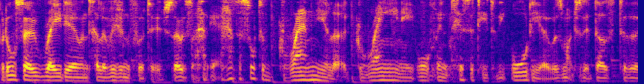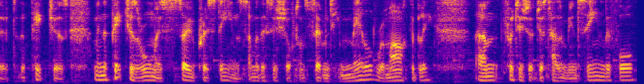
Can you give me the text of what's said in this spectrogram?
but also radio and television footage. So it has a sort of granular grainy authenticity to the audio as much as it does to the to the pictures. I mean the pictures are almost so pristine. Some of this is shot on 70 mil remarkably um, footage that just hasn't been seen before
